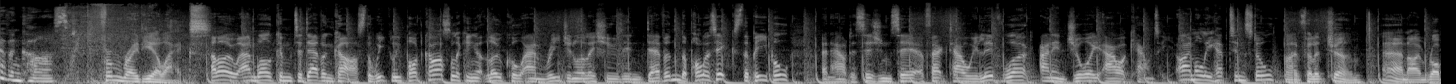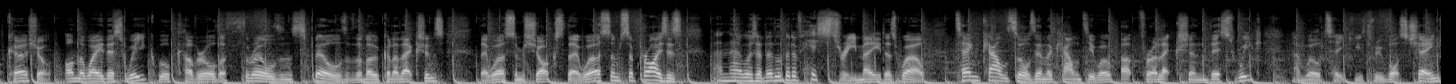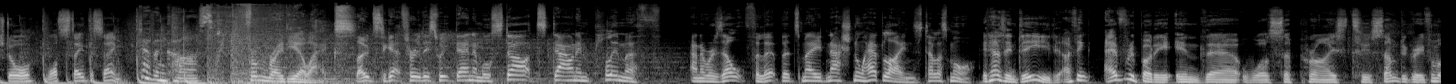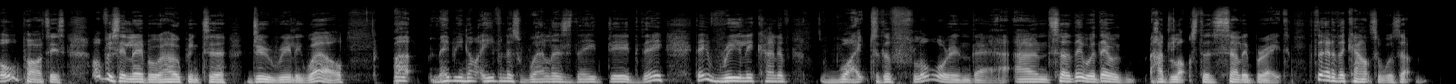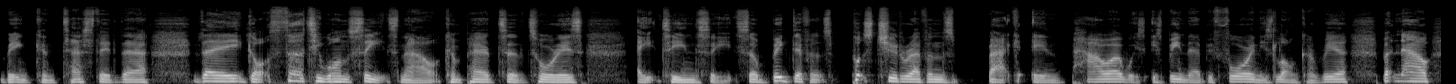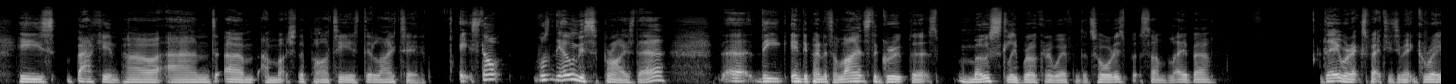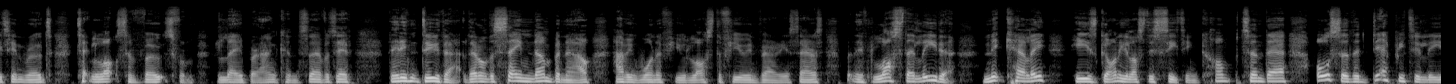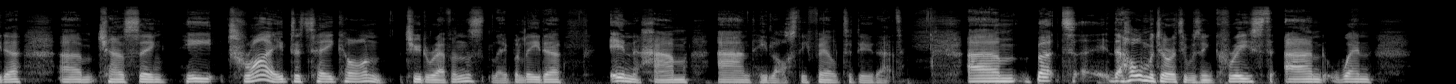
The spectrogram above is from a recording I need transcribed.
Devoncast. From Radio X. Hello and welcome to Devoncast, the weekly podcast looking at local and regional issues in Devon, the politics, the people, and how decisions here affect how we live, work, and enjoy our county. I'm Ollie Heptinstall. I'm Philip Churm. And I'm Rob Kershaw. On the way this week, we'll cover all the thrills and spills of the local elections. There were some shocks, there were some surprises, and there was a little bit of history made as well. Ten councils in the county were up for election this week, and we'll take you through what's changed or what stayed the same. Devoncast. From Radio X. Loads to get through this week then, and we'll start down in Plymouth. And a result, Philip, that's made national headlines. Tell us more. It has indeed. I think everybody in there was surprised to some degree from all parties. Obviously, Labour were hoping to do really well, but maybe not even as well as they did. They they really kind of wiped the floor in there, and so they were they were had lots to celebrate. Third of the council was up being contested there. They got 31 seats now compared to the Tories' 18 seats. So big difference. Puts Tudor Evans back in power. He's been there before in his long career, but now he's back in power, and um, and much of the party is delighted. It's not wasn't the only surprise there. Uh, the Independent Alliance, the group that's mostly broken away from the Tories, but some Labour, they were expecting to make great inroads, take lots of votes from Labour and Conservative. They didn't do that. They're on the same number now, having won a few, lost a few in various areas, but they've lost their leader. Nick Kelly, he's gone. He lost his seat in Compton there. Also, the deputy leader, um, Chaz Singh, he tried to take on Tudor Evans, Labour leader, in Ham, and he lost. He failed to do that. Um, but the whole majority was increased, and when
